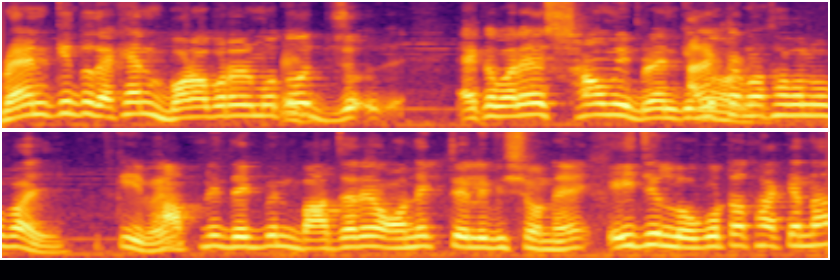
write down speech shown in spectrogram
ব্র্যান্ড কিন্তু দেখেন বরাবরের মতো একেবারে শাওমি ব্র্যান্ড কিন্তু আরেকটা কথা বলব ভাই কি ভাই? আপনি দেখবেন বাজারে অনেক টেলিভিশনে এই যে লোগোটা থাকে না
